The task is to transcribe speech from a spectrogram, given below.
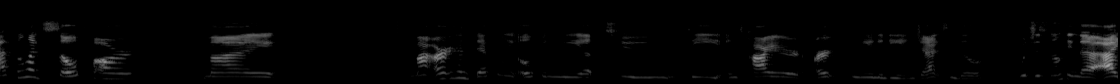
I feel like so far my my art has definitely opened me up to the entire art community in Jacksonville, which is something that I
